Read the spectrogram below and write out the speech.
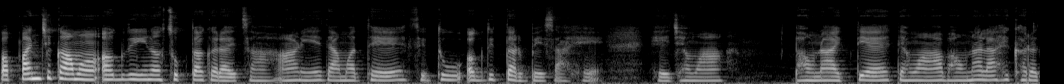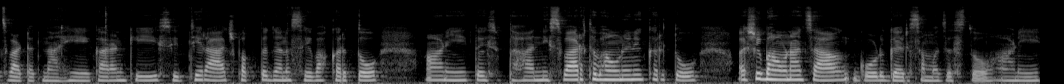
पप्पांची कामं अगदी न चुकता करायचा आणि त्यामध्ये सिद्धू अगदी तरबेज आहे. हे जेव्हा भावना ऐकते आहे तेव्हा भावनाला हे खरंच वाटत नाही. कारण की सिद्धिराज फक्त जनसेवा करतो आणि ते सुद्धा निस्वार्थ भावनेने करतो अशी भावनाचा गोड गैरसमज असतो. आणि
